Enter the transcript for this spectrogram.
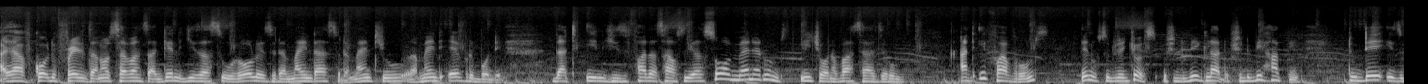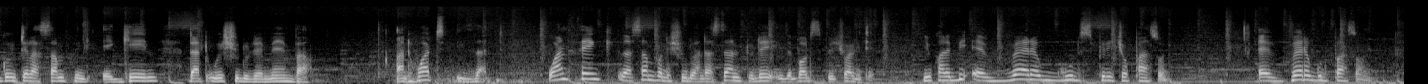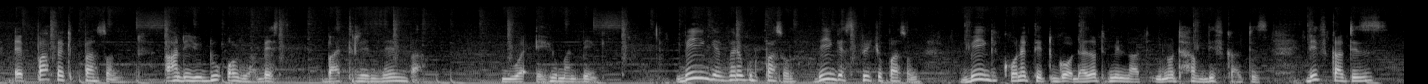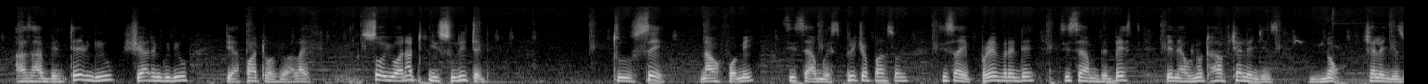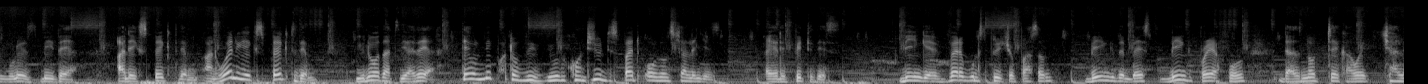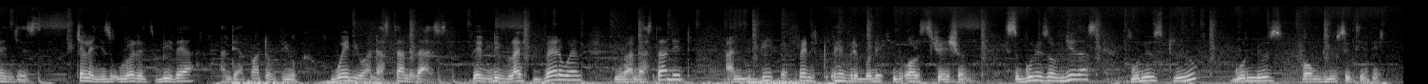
I have called friends and not servants. Again, Jesus will always remind us, remind you, remind everybody that in his father's house there are so many rooms. Each one of us has a room. And if we have rooms, then we should rejoice. We should be glad. We should be happy. Today is going to tell us something again that we should remember. And what is that? One thing that somebody should understand today is about spirituality. You can be a very good spiritual person, a very good person, a perfect person, and you do all your best. But remember, you are a human being. Being a very good person, being a spiritual person, being connected to God does not mean that you not have difficulties. Difficulties, as I've been telling you, sharing with you, they are part of your life. So you are not isolated to say, now for me, since I'm a spiritual person, since I pray every day, since I'm the best, then I will not have challenges. No, challenges will always be there and expect them. And when you expect them, you know that they are there. They will be part of you. You will continue despite all those challenges. I repeat this. Being a very good spiritual person, being the best, being prayerful does not take away challenges. Challenges will always be there and they are part of you. When you understand that, then live life very well, you'll understand it and be a friend to everybody in all situations. It's the good news of Jesus, good news to you, good news from UCTV.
